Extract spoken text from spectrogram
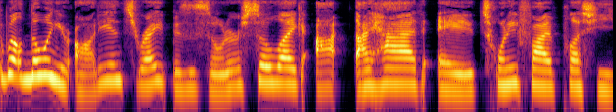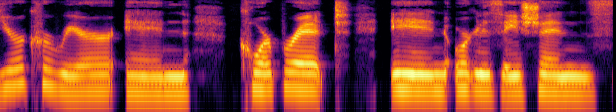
well, knowing your audience, right? Business owner. So like I, I had a 25 plus year career in corporate, in organizations,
